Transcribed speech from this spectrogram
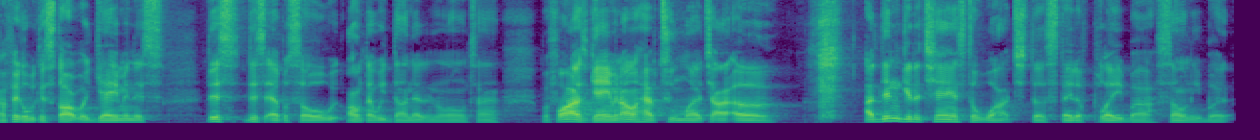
I figure we can start with gaming this this this episode. I don't think we've done that in a long time. But far as gaming, I don't have too much. I uh I didn't get a chance to watch the State of Play by Sony, but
